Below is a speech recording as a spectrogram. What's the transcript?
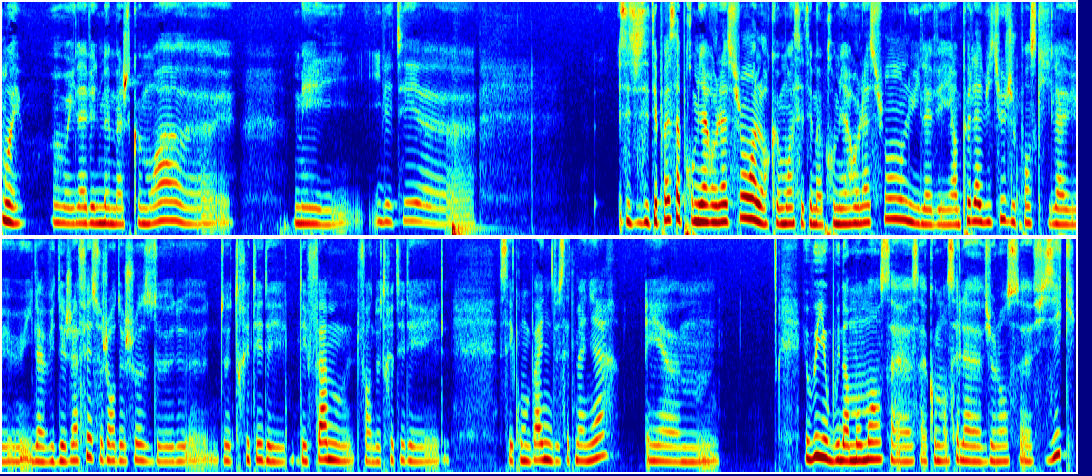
Oui, oui, il avait le même âge que moi, euh, mais il, était. euh, c'était- pas sa première relation, alors que moi c'était ma première relation. Lui, il avait un peu l'habitude, je pense qu'il avait, il avait déjà fait ce genre de choses, de, de, de traiter des, des femmes, enfin de traiter des, ses compagnes de cette manière. Et, euh, et oui, au bout d'un moment, ça, ça a commencé la violence euh, physique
